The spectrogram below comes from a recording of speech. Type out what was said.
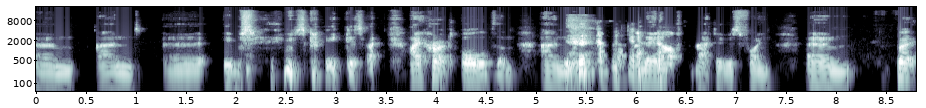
Um, and uh, it was it was great because I, I hurt all of them, and and then after that it was fine. Um, but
